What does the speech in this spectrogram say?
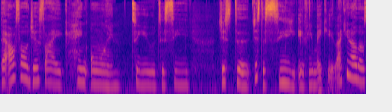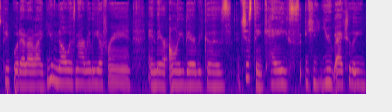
that also just like hang on to you to see just to just to see if you make it. Like you know those people that are like you know it's not really a friend and they're only there because just in case you actually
